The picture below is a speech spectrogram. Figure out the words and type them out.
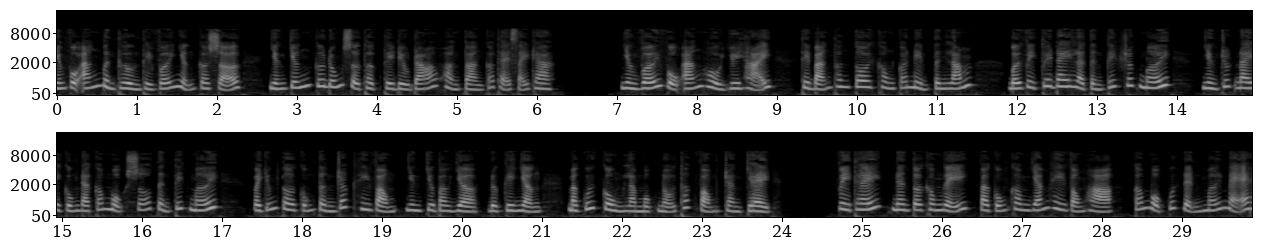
Những vụ án bình thường thì với những cơ sở, những chứng cứ đúng sự thật thì điều đó hoàn toàn có thể xảy ra. Nhưng với vụ án Hồ Duy Hải thì bản thân tôi không có niềm tin lắm, bởi vì tuy đây là tình tiết rất mới, nhưng trước đây cũng đã có một số tình tiết mới, và chúng tôi cũng từng rất hy vọng nhưng chưa bao giờ được ghi nhận, mà cuối cùng là một nỗi thất vọng tràn trề. Vì thế nên tôi không nghĩ và cũng không dám hy vọng họ có một quyết định mới mẻ,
